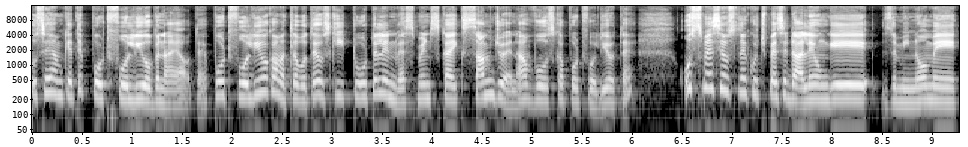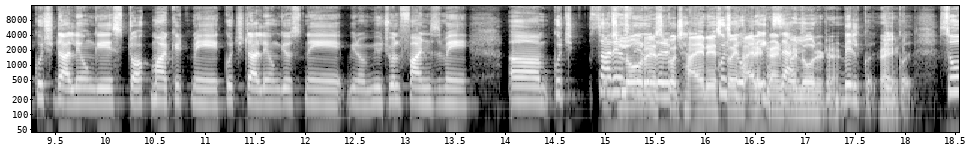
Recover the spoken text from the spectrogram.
उसे हम कहते हैं पोर्टफोलियो बनाया होता है। पोर्टफोलियो का मतलब होता है उसकी टोटल इन्वेस्टमेंट्स का एक सम जो है ना वो उसका पोर्टफोलियो होता है। उसमें से उसने कुछ पैसे डाले होंगे ज़मीनों में कुछ डाले होंगे स्टॉक मार्केट में कुछ डाले होंगे उसने यू नो म्यूचुअल फंड्स में अम, कुछ सारे. बिल्कुल बिल्कुल। सो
